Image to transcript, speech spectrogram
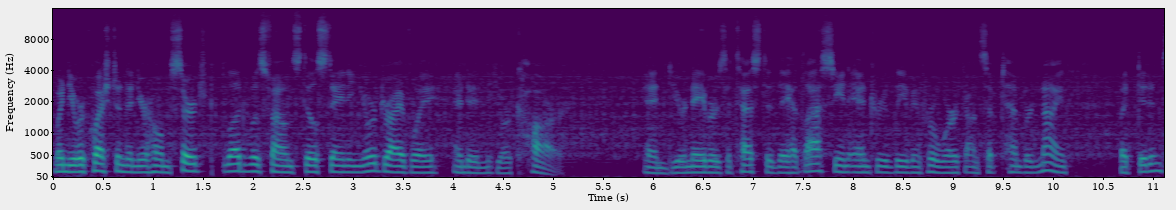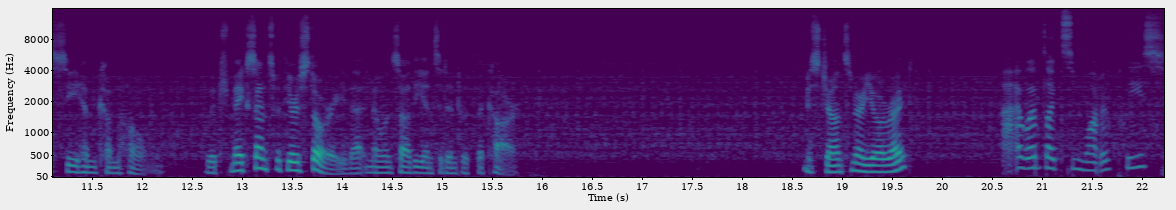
When you were questioned and your home searched, blood was found still staining your driveway and in your car. And your neighbors attested they had last seen Andrew leaving for work on September 9th, but didn't see him come home which makes sense with your story that no one saw the incident with the car. Miss Johnson, are you all right? I would like some water, please.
